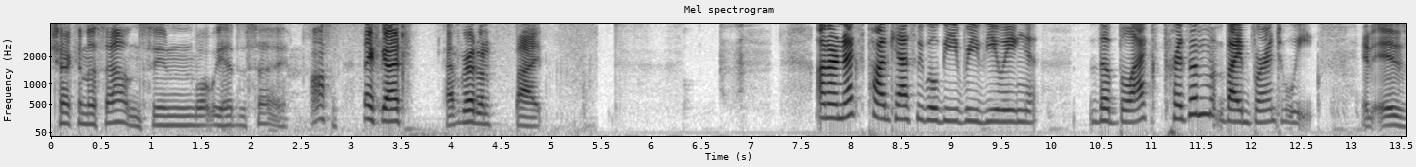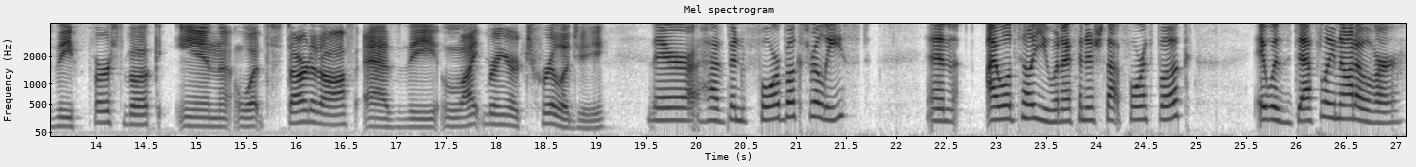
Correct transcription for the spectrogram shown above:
checking us out and seeing what we had to say. awesome. Thanks, guys. Have a good one. Bye. On our next podcast, we will be reviewing The Black Prism by Brent Weeks. It is the first book in what started off as the Lightbringer trilogy. There have been four books released, and I will tell you, when I finished that fourth book, it was definitely not over.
